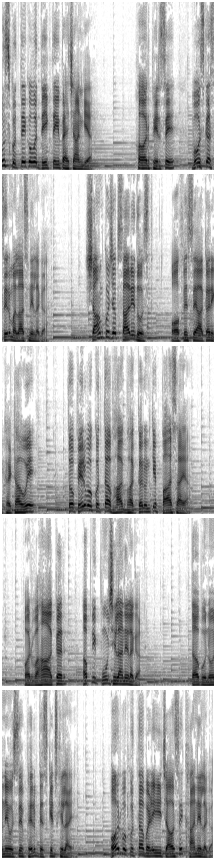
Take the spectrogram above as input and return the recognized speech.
उस कुत्ते को वो देखते ही पहचान गया और फिर से वो उसका सिर मलासने लगा। शाम को जब सारे दोस्त ऑफ़िस से आकर इकट्ठा हुए तो फिर वो कुत्ता भाग भाग कर उनके पास आया और वहाँ आकर अपनी पूंछ हिलाने लगा। तब उन्होंने उसे फिर बिस्किट्स खिलाए और वो कुत्ता बड़े ही चाव से खाने लगा।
